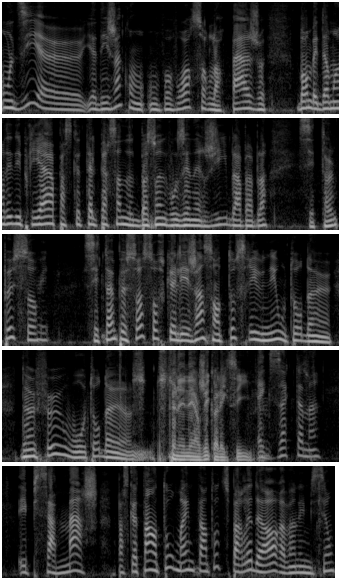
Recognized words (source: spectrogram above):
on le dit, euh, il y a des gens qu'on on va voir sur leur page, bon, ben demandez des prières parce que telle personne a besoin de vos énergies, blablabla. C'est un peu ça. C'est un peu ça, sauf que les gens sont tous réunis autour d'un d'un feu ou autour d'un... C'est une énergie collective. Exactement. Et puis ça marche. Parce que tantôt, même tantôt, tu parlais dehors avant l'émission,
